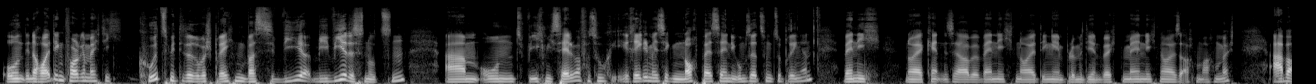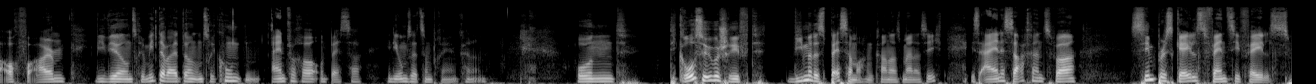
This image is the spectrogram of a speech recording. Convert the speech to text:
Und in der heutigen Folge möchte ich kurz mit dir darüber sprechen, was wir, wie wir das nutzen ähm, und wie ich mich selber versuche, regelmäßig noch besser in die Umsetzung zu bringen, wenn ich neue Erkenntnisse habe, wenn ich neue Dinge implementieren möchte, wenn ich neue Sachen machen möchte. Aber auch vor allem, wie wir unsere Mitarbeiter und unsere Kunden einfacher und besser in die Umsetzung bringen können. Und die große Überschrift, wie man das besser machen kann aus meiner Sicht, ist eine Sache und zwar Simple Scales, Fancy Fails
